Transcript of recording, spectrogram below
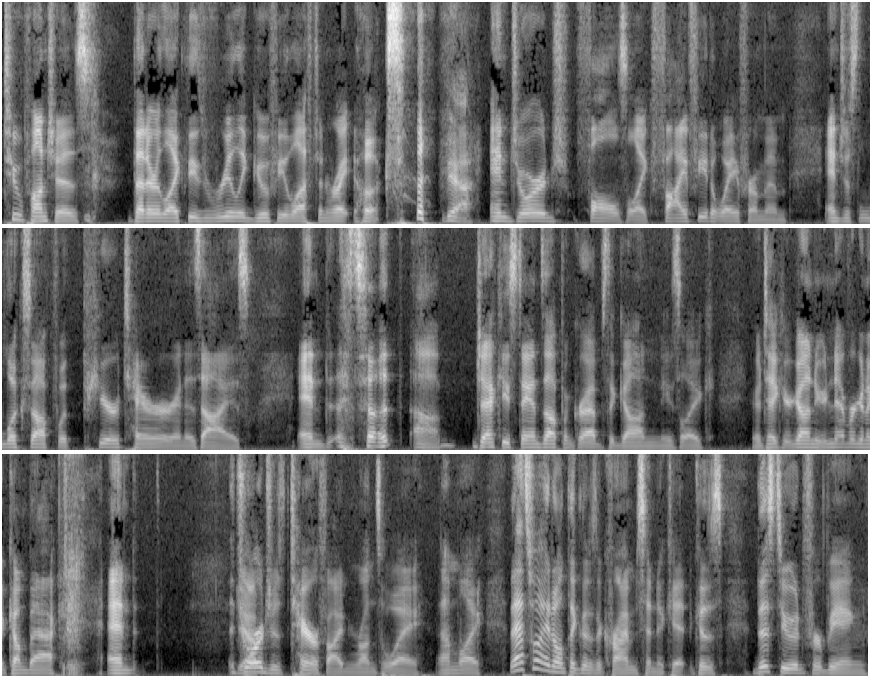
two punches that are like these really goofy left and right hooks. yeah, and George falls like five feet away from him and just looks up with pure terror in his eyes. And so um, Jackie stands up and grabs the gun. And he's like, "You're gonna take your gun. You're never gonna come back." And George is terrified and runs away. And I'm like, that's why I don't think there's a crime syndicate because this dude, for being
